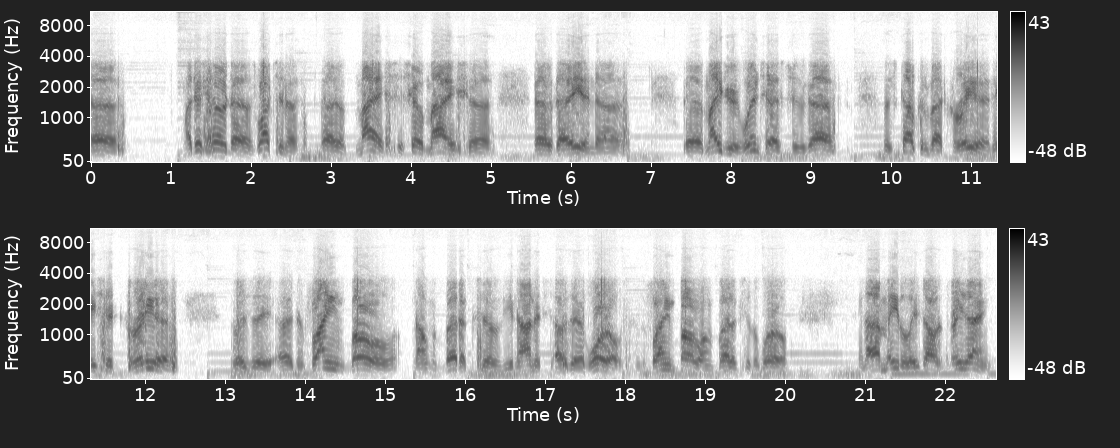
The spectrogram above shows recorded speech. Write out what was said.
uh, I just heard uh, I was watching a, a MASH, a show MASH uh, the other day, and uh, the Major Winchester, the guy, was talking about Korea, and he said Korea was a, uh, the flame bowl on the buttocks of the United of the world, the flame bowl on the buttocks of the world, and I immediately thought of three things.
